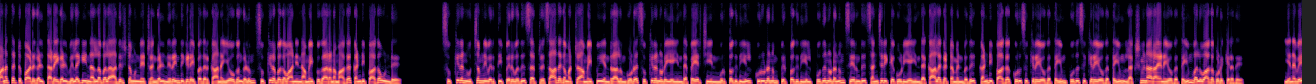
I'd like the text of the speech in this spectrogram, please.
பணத்தட்டுப்பாடுகள் தடைகள் விலகி நல்லபல அதிர்ஷ்ட முன்னேற்றங்கள் நிறைந்து கிடைப்பதற்கான யோகங்களும் சுக்கிர பகவானின் அமைப்பு காரணமாக கண்டிப்பாக உண்டு. சுக்கிரன் உச்சம் நிவர்த்தி பெறுவது சற்று சாதகமற்ற அமைப்பு என்றாலும் கூட சுக்கிரனுடைய இந்த பெயர்ச்சியின் முற்பகுதியில் குருடனும் பிற்பகுதியில் புதனுடனும் சேர்ந்து சஞ்சரிக்கக்கூடிய இந்த காலகட்டம் என்பது கண்டிப்பாக குருசுக்கிரயோகத்தையும் புது சுக்கிரயோகத்தையும் லக்ஷ்மி நாராயண யோகத்தையும் வலுவாக கொடுக்கிறது. எனவே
